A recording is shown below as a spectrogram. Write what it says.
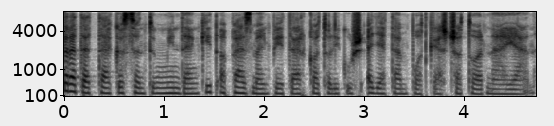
Szeretettel köszöntünk mindenkit a Pázmány Péter Katolikus Egyetem podcast csatornáján.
